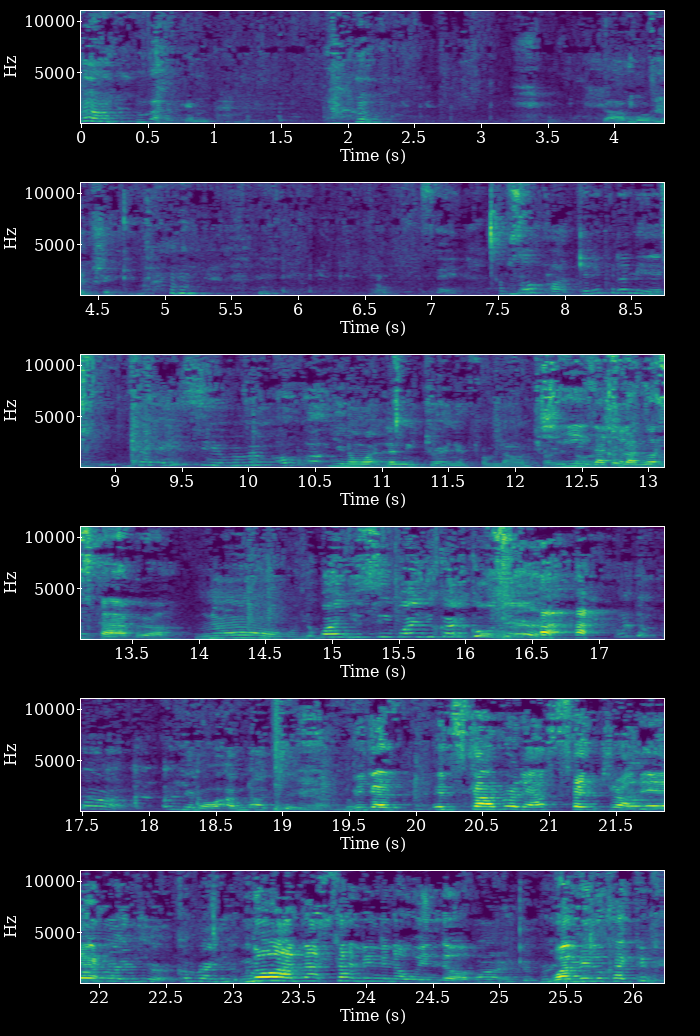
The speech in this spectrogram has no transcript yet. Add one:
fucking stop the chicken. Oh. I'm so hot. Can you put on the AC? The AC, remember? Oh, uh, you know what? Let me drain it from now and turn it Jeez, down. I should have go Scarborough. No, why you see why you gotta go there? what the fuck? Oh, You know, I'm not saying that. No. Because in Scarborough they have central come, come right here. Come right here. Come. No, I'm not standing in a window. Why? Why me look like people?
